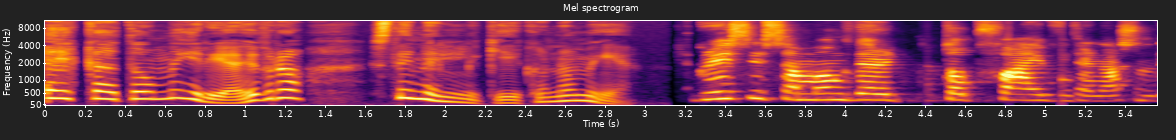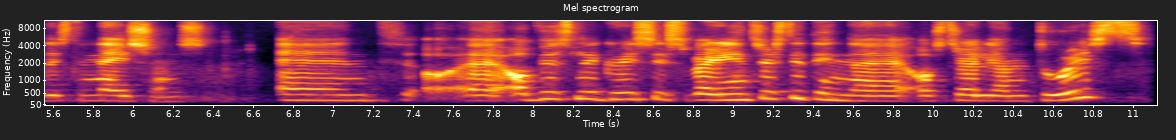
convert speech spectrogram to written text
εκατομμύρια ευρώ στην ελληνική οικονομία. Greece is among their top five international destinations. And uh, obviously Greece is very interested in uh, Australian tourists.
